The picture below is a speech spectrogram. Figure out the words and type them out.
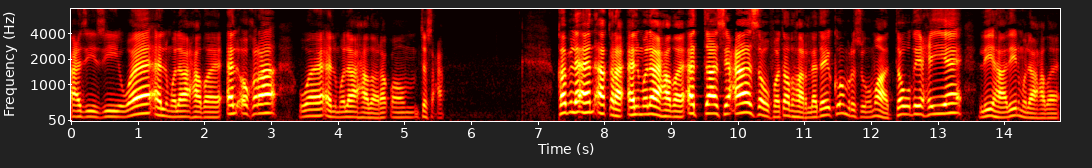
عزيزي والملاحظة الأخرى. والملاحظة رقم تسعة. قبل أن أقرأ الملاحظة التاسعة سوف تظهر لديكم رسومات توضيحية لهذه الملاحظة.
